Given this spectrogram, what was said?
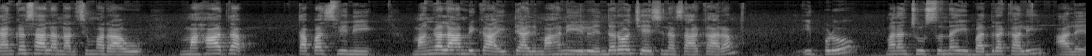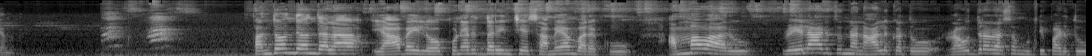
టంకసాల నరసింహారావు మహాత తపస్విని మంగళాంబిక ఇత్యాది మహనీయులు ఎందరో చేసిన సహకారం ఇప్పుడు మనం చూస్తున్న ఈ భద్రకాళి ఆలయం. పంతొమ్మిది వందల యాభైలో పునరుద్ధరించే సమయం వరకు అమ్మవారు వేలాడుతున్న నాలుకతో రౌద్రరసం ఉట్టిపడుతూ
